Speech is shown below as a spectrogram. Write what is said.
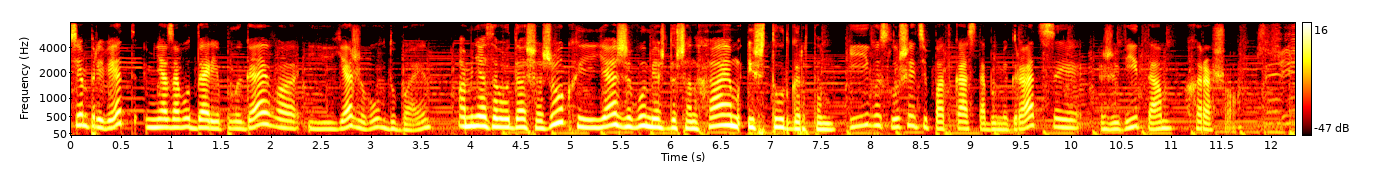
Всем привет! Меня зовут Дарья Полыгаева, и я живу в Дубае. А меня зовут Даша Жук, и я живу между Шанхаем и Штутгартом. И вы слушаете подкаст об иммиграции «Живи там хорошо». Живи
